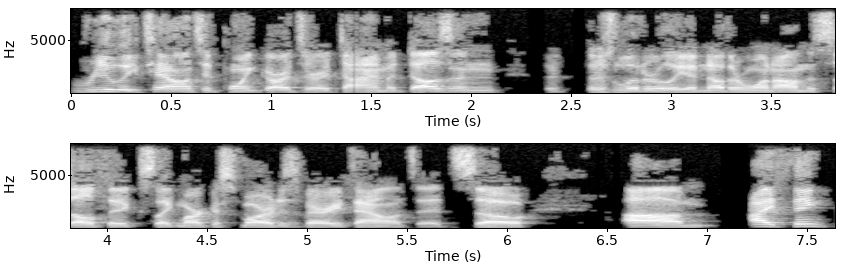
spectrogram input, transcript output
really talented point guards are a dime a dozen. There's literally another one on the Celtics. Like Marcus Smart is very talented. So um, I think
